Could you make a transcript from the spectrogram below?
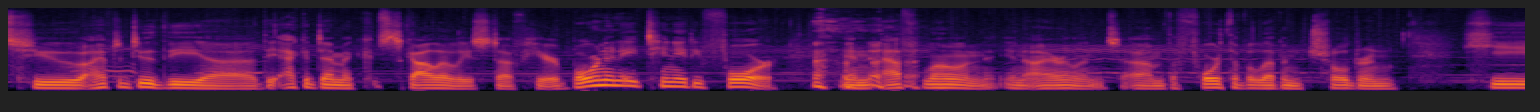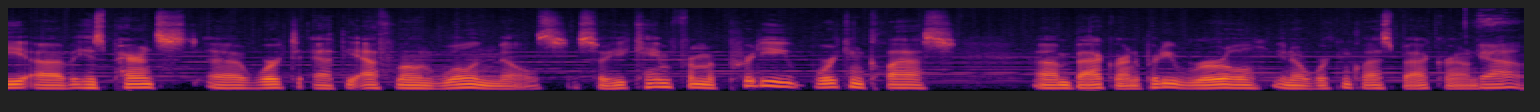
to I have to do the uh, the academic scholarly stuff here. Born in 1884 in Athlone in Ireland, um, the fourth of eleven children. He uh, his parents uh, worked at the Athlone woolen mills, so he came from a pretty working class um, background, a pretty rural, you know, working class background. Yeah.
